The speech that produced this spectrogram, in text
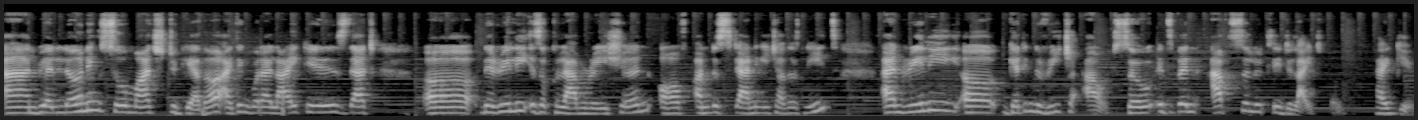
and we are learning so much together. I think what I like is that uh, there really is a collaboration of understanding each other's needs and really uh, getting the reach out. So it's been absolutely delightful. Thank you.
